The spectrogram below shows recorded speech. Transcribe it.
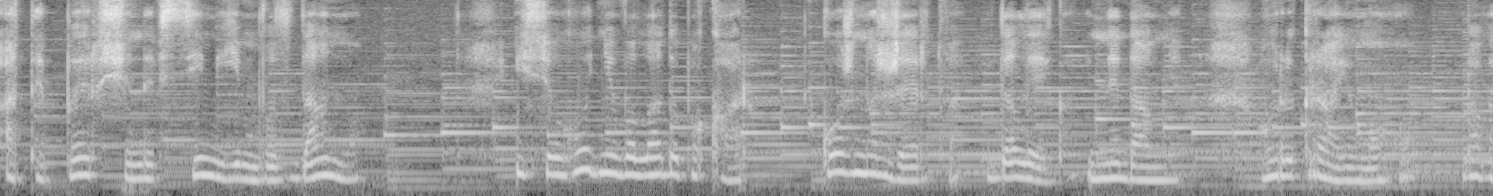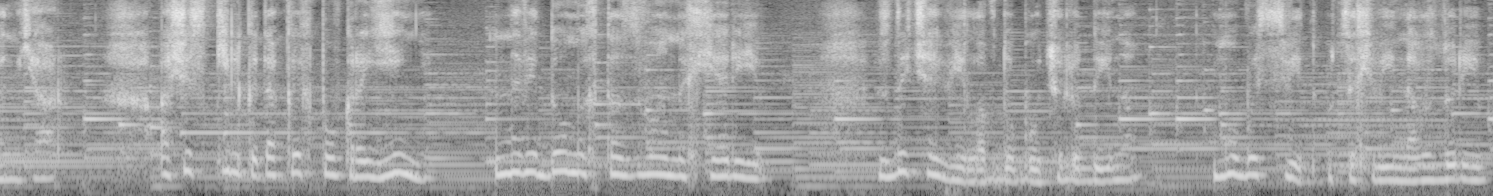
А тепер ще не всім їм воздано. І сьогодні вола до покар, кожна жертва далека і недавня, гори краю мого, Бабин Яр. А ще скільки таких по Вкраїні, невідомих та званих ярів, здичавіла в добу цю людина, мов би світ у цих війнах здурів.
